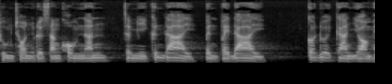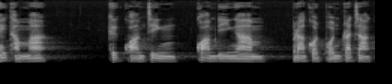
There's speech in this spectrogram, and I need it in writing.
ชุมชนหรือสังคมนั้นจะมีขึ้นได้เป็นไปได้ ก็ด้วยการยอมให้ธรรมะ คือความจริง ความดีงาม ปรากฏผลประจักษ์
